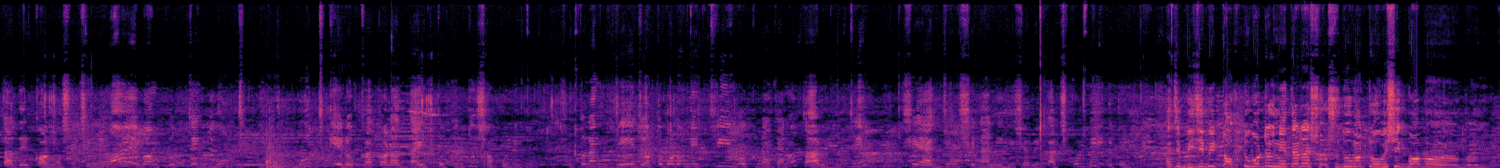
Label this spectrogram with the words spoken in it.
তাদের কর্মসূচি নেওয়া এবং প্রত্যেক বুথ বুথকে রক্ষা করার দায়িত্ব কিন্তু সকলের সুতরাং যে যত বড় নেত্রী হোক না কেন তার বুথে সে একজন সেনানী হিসাবে কাজ করবে এটাই। আচ্ছা বিজেপির টপ টু বটল নেতারা শুধুমাত্র অভিষেক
